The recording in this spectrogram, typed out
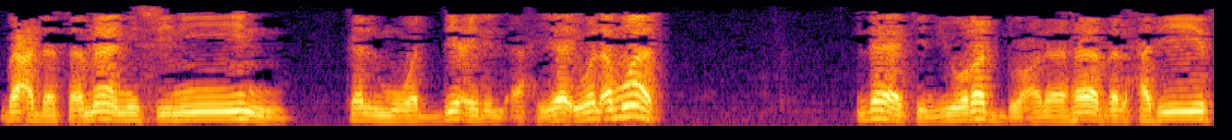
بعد ثمان سنين كالمودع للأحياء والأموات. لكن يرد على هذا الحديث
